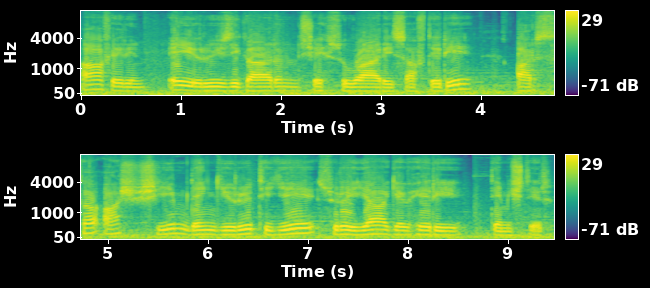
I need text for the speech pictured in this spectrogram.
Aferin ey rüzgarın şehsuvari safteri, arsa aş şiim dengirü tiyi süreyya gevheri demiştir.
